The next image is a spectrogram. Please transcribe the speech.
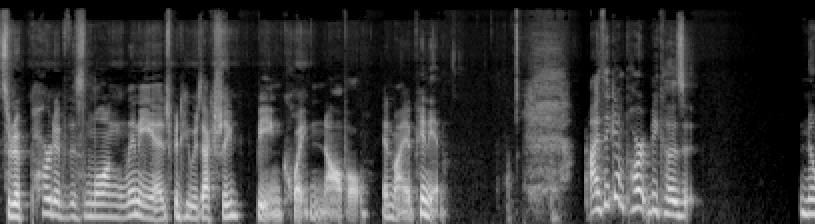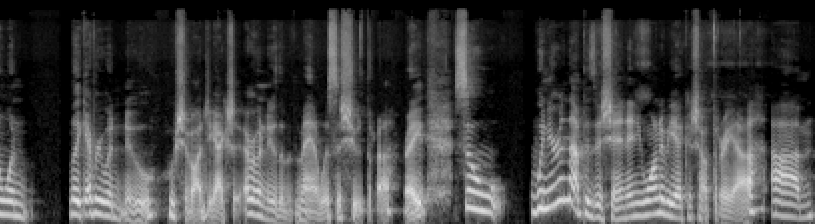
sort of part of this long lineage, but he was actually being quite novel, in my opinion. I think in part because no one like everyone knew who Shivaji actually, everyone knew that the man was a Shudra, right? So when you're in that position and you want to be a Kshatriya, um,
